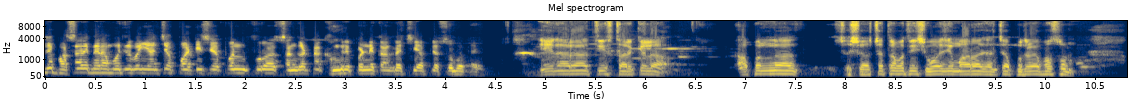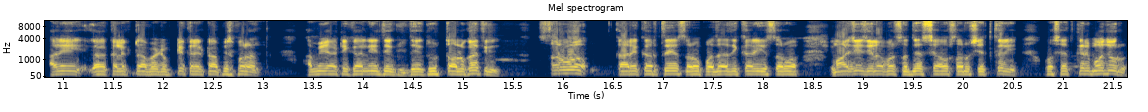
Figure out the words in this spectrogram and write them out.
जे बसणारे मीरा मोदीबाई यांच्या पाठीशी आपण पूर्ण संघटना खंबीरपणे काँग्रेसची आपल्यासोबत आहे. येणाऱ्या तीस तारखेला आपण छत्रपती शिवाजी महाराज यांच्या पुतळ्यापासून आणि कलेक्टर डिप्टी कलेक्टर ऑफिसपर्यंत आम्ही या ठिकाणी देग देगलूर तालुक्यातील सर्व कार्यकर्ते सर्व पदाधिकारी सर्व माजी जिल्हा परिषद सदस्य व सर्व शेतकरी व शेतकरी मजूर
